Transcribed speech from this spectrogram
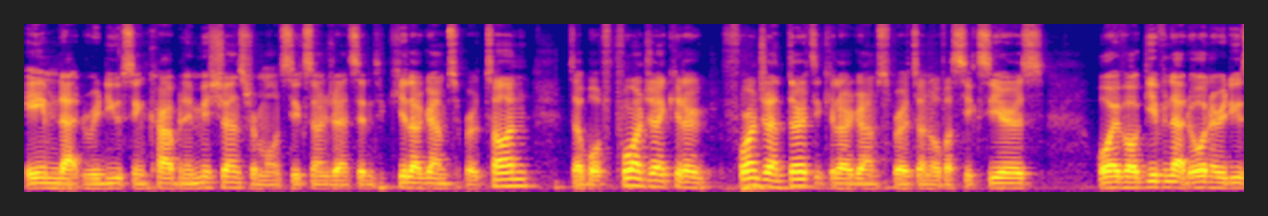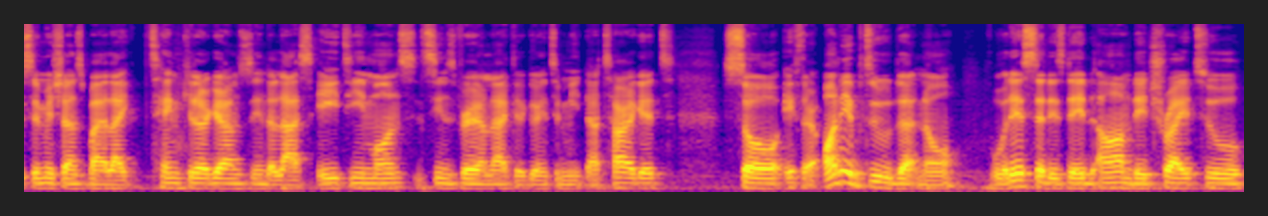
aimed at reducing carbon emissions from around 670 kilograms per ton to about 400 kilo, 430 kilograms per ton over six years However, given that they only reduced emissions by like 10 kilograms in the last 18 months, it seems very unlikely they're going to meet that target. So if they're unable to do that now, what they said is they um they try to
